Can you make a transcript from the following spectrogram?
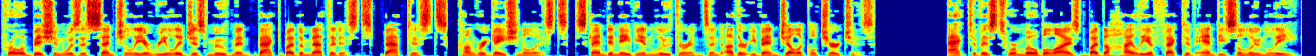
Prohibition was essentially a religious movement backed by the Methodists, Baptists, Congregationalists, Scandinavian Lutherans and other evangelical churches. Activists were mobilized by the highly effective Anti-Saloon League.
